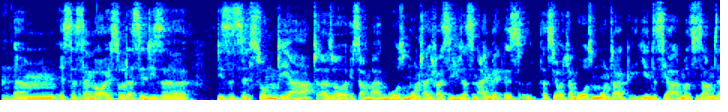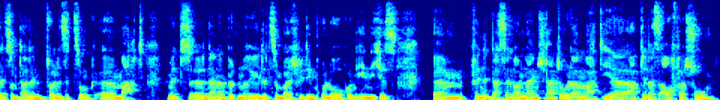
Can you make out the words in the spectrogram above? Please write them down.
Ähm, ist es denn bei euch so, dass ihr diese, diese Sitzung, die ihr habt, also ich sag mal am Rosenmontag, ich weiß nicht, wie das in Einbeck ist, dass ihr euch am Rosenmontag jedes Jahr immer zusammensetzt und dann eine tolle Sitzung äh, macht mit äh, deiner Büttenrede, zum Beispiel dem Prolog und ähnliches. Ähm, findet das denn online statt oder macht ihr, habt ihr das auch verschoben?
